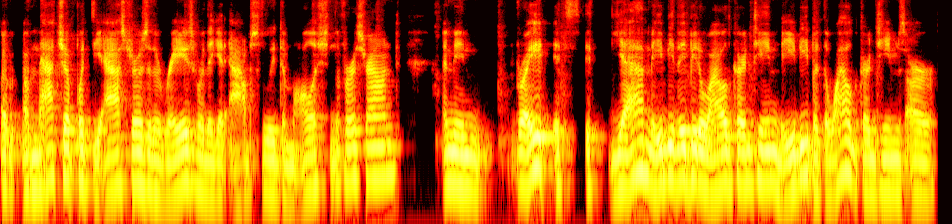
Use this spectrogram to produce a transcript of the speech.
A, a matchup with the Astros or the Rays where they get absolutely demolished in the first round. I mean, right? It's it, yeah, maybe they beat a wild card team, maybe, but the wild card teams are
